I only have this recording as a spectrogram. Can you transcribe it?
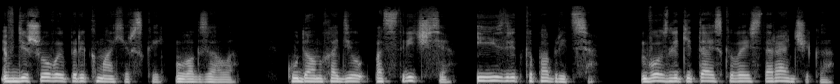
В дешевой парикмахерской у вокзала, куда он ходил подстричься и изредка побриться. Возле китайского ресторанчика,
